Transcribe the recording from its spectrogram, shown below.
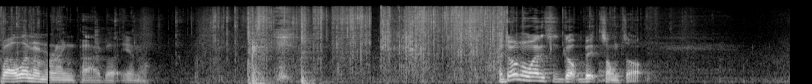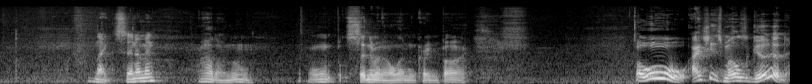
Well, lemon meringue pie, but you know. I don't know why this has got bits on top. Like cinnamon. I don't know. I won't put cinnamon on lemon cream pie. Oh, actually, it smells good.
